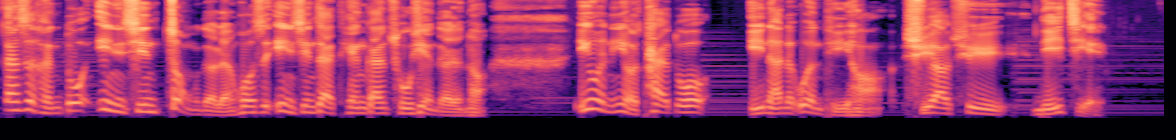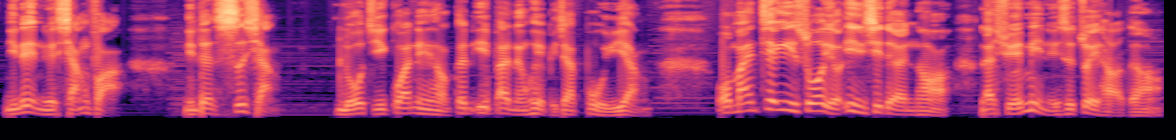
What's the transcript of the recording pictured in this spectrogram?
但是很多印心重的人，或是印心在天干出现的人哦，因为你有太多疑难的问题哈，需要去理解你的你的想法、你的思想逻辑观念哈，跟一般人会比较不一样。我蛮建议说，有印心的人哈，来学命理是最好的哈，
